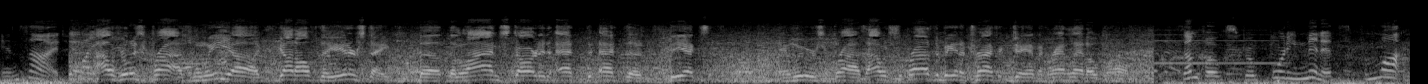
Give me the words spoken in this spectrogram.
inside. I was really surprised when we uh, got off the interstate. The the line started at the, at the the exit, and we were surprised. I was surprised to be in a traffic jam in Randlett, Oklahoma. Some folks drove 40 minutes from Lawton.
